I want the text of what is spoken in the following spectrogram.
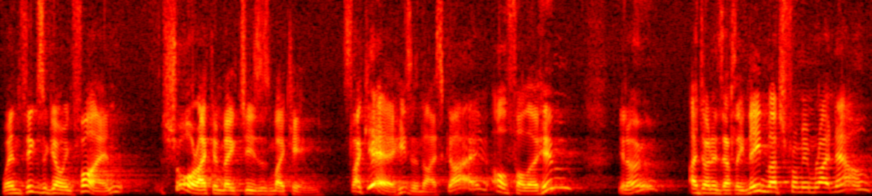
When things are going fine, sure, I can make Jesus my king. It's like, yeah, he's a nice guy. I'll follow him. You know, I don't exactly need much from him right now.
